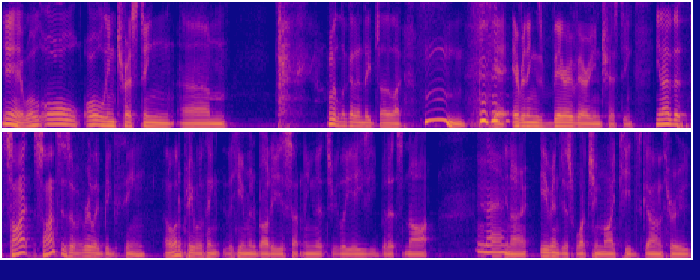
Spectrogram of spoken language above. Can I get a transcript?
Yeah, well, all all interesting. Um, we're looking at each other like, hmm. yeah, everything's very, very interesting. You know, the science science is a really big thing. A lot of people think the human body is something that's really easy, but it's not. No. You know, even just watching my kids going through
